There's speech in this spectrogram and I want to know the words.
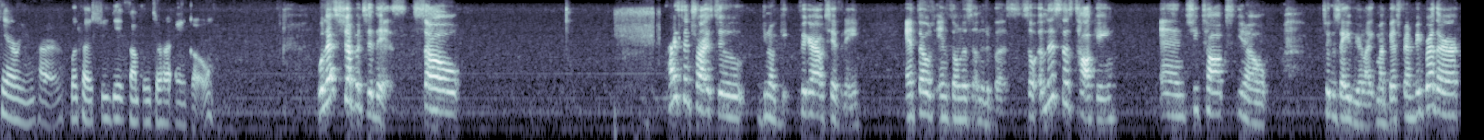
carrying her because she did something to her ankle. Well, let's jump into this. So Tyson tries to, you know, get, figure out Tiffany and throws Enzo and Alyssa under the bus. So Alyssa's talking and she talks, you know, to Xavier, like my best friend, big brother,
